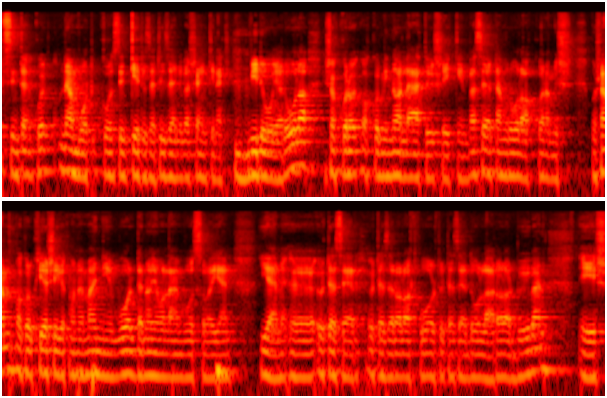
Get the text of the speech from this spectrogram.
szinte akkor nem volt akkor 2014-ben senkinek uh-huh. videója róla, és akkor, akkor mind nagy lehetőségként beszéltem róla, akkor nem is, most nem akarok hülyeséget mondani, mennyi volt, de nagyon lám volt, szóval ilyen, ilyen 5000, 5000 alatt volt, 5000 dollár alatt bőven, és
